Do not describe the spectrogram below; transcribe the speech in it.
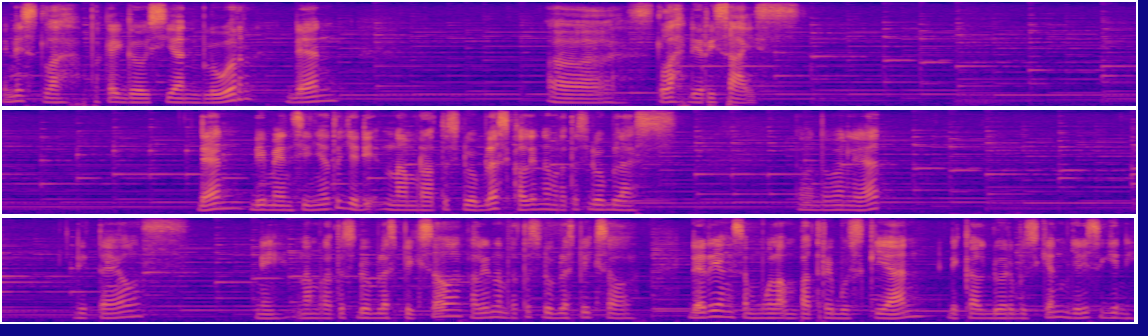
Ini setelah pakai Gaussian blur dan uh, setelah di resize. Dan dimensinya tuh jadi 612 kali 612. Teman-teman lihat. Details. Nih, 612 pixel kali 612 pixel. Dari yang semula 4000 sekian dikali 2000 sekian menjadi segini.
